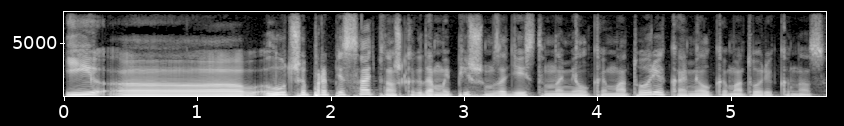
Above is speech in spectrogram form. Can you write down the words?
И э, лучше прописать, потому что когда мы пишем, задействована мелкая моторика, а мелкая моторика нас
